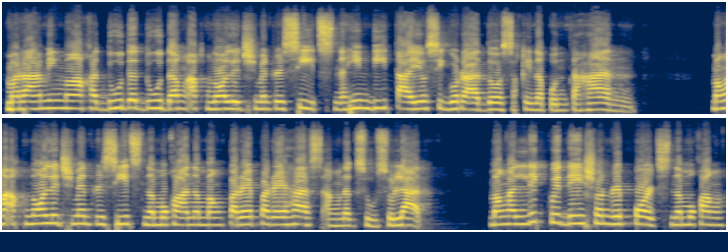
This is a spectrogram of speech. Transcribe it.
Maraming mga kaduda-dudang acknowledgement receipts na hindi tayo sigurado sa kinapuntahan. Mga acknowledgement receipts na mukha namang pare-parehas ang nagsusulat. Mga liquidation reports na mukhang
